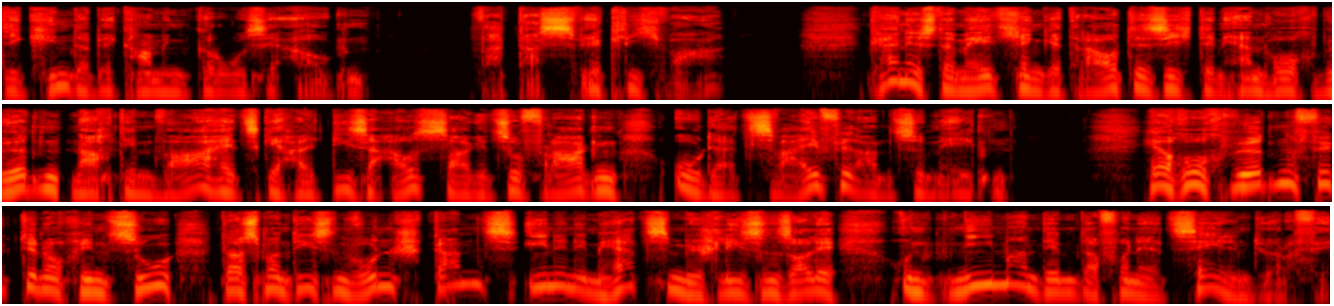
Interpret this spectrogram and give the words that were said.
Die Kinder bekamen große Augen. War das wirklich wahr? Keines der Mädchen getraute sich, den Herrn Hochwürden nach dem Wahrheitsgehalt dieser Aussage zu fragen oder Zweifel anzumelden. Herr Hochwürden fügte noch hinzu, dass man diesen Wunsch ganz ihnen im Herzen beschließen solle und niemandem davon erzählen dürfe.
